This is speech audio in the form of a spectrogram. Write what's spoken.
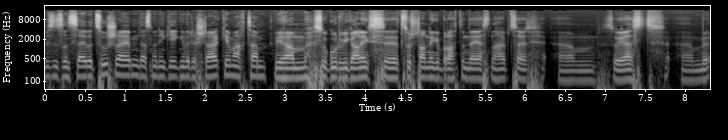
müssen es uns selber zuschreiben, dass wir den Gegner wieder stark gemacht haben. Wir haben so gut wie gar nichts äh, zustande gebracht in der ersten Halbzeit. Ähm, so erst ähm,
